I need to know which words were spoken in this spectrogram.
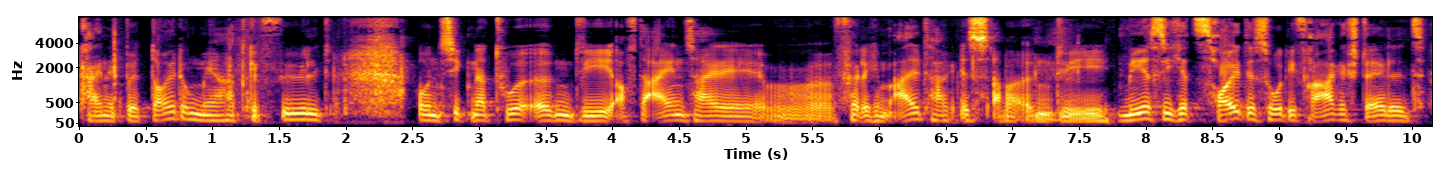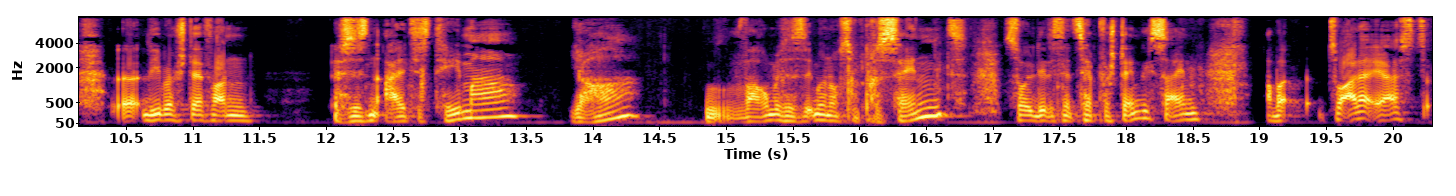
keine Bedeutung mehr hat gefühlt und Signatur irgendwie auf der einen Seite äh, völlig im Alltag ist, aber irgendwie mir sich jetzt heute so die Frage stellt, äh, lieber Stefan, es ist ein altes Thema, ja, warum ist es immer noch so präsent? Sollte das nicht selbstverständlich sein? Aber zuallererst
